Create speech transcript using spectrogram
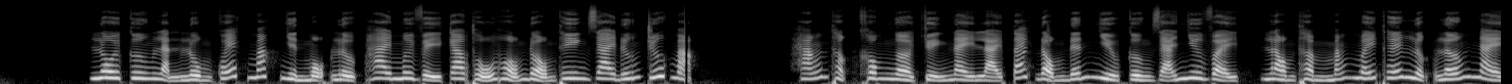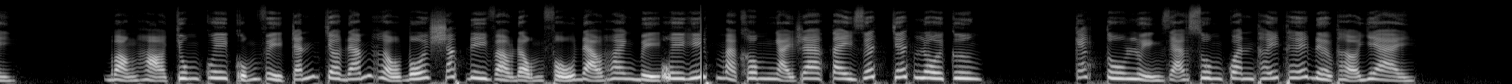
Lôi cương lạnh lùng quét mắt nhìn một lượt 20 vị cao thủ hỗn độn thiên giai đứng trước mặt. Hắn thật không ngờ chuyện này lại tác động đến nhiều cường giả như vậy, lòng thầm mắng mấy thế lực lớn này. Bọn họ chung quy cũng vì tránh cho đám hậu bối sắp đi vào động phủ đạo hoang bị uy hiếp mà không ngại ra tay giết chết lôi cương. Các tu luyện giả xung quanh thấy thế đều thở dài.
